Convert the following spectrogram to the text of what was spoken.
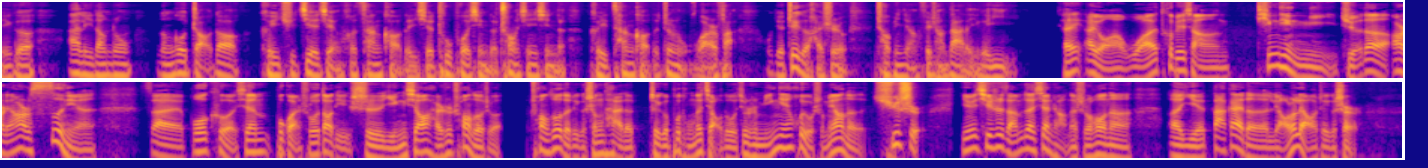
一个案例当中，能够找到可以去借鉴和参考的一些突破性的、创新性的可以参考的这种玩法。我觉得这个还是超频奖非常大的一个意义。哎，艾勇啊，我特别想。听听你觉得二零二四年在播客，先不管说到底是营销还是创作者创作的这个生态的这个不同的角度，就是明年会有什么样的趋势？因为其实咱们在现场的时候呢，呃，也大概的聊了聊这个事儿。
